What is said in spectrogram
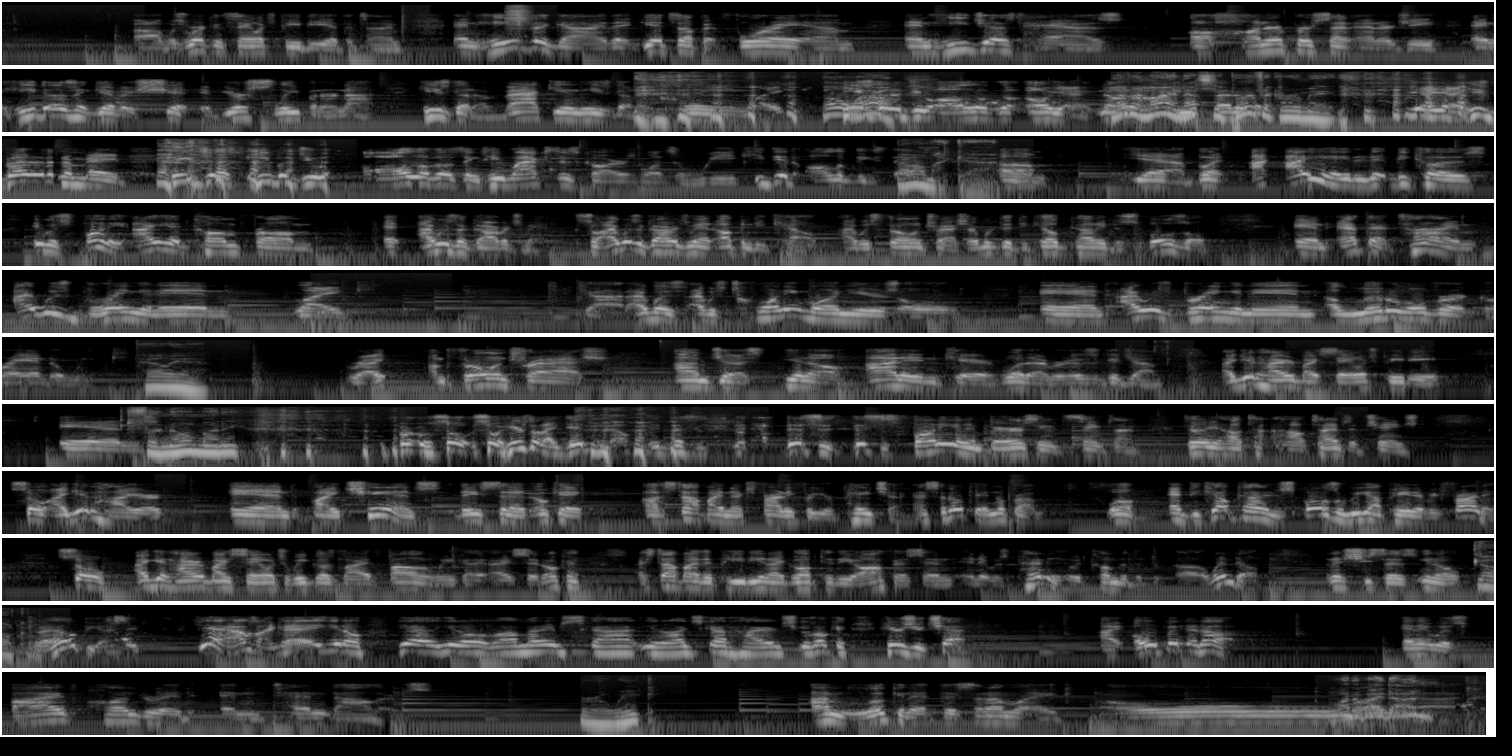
Uh, was working Sandwich PD at the time, and he's the guy that gets up at 4 a.m. and he just has a hundred percent energy, and he doesn't give a shit if you're sleeping or not. He's gonna vacuum. He's gonna clean. Like Oh, he's wow. gonna do all of the. Oh yeah, no, Never no, mind. That's the better than- perfect roommate. yeah, yeah, he's better than a maid. He just he would do all of those things. He waxed his cars once a week. He did all of these things. oh my god. Um, yeah, but I, I hated it because it was funny. I had come from, eh, I was a garbage man. So I was a garbage man up in DeKalb. I was throwing trash. I worked at DeKalb County Disposal. And at that time, I was bringing in like, God, I was, I was 21 years old and I was bringing in a little over a grand a week Hell yeah. right? I'm throwing trash. I'm just, you know, I didn't care. Whatever. It was a good job. I get hired by Sandwich PD, and For no money. for- so so here's what I didn't know. This is this is this is funny and embarrassing at the same time. Tell you how ti how times have changed. So I get hired, and by chance they said, okay, uh, stop by next Friday for your paycheck. I said, okay, no problem. Well, at DeKalb County Disposal, we got paid every Friday. So I get hired by Sandwich. A week goes by. The following week, I, I said, okay. I stop by the PD and I go up to the office, and, and it was Penny who had come to the uh, window. And then she says, you know, Oh, can. I help you? I said, yeah. I was like, hey, you know, yeah, you know, uh, my name's Scott. You know, I just got hired. And She goes, okay, here's your check. I opened it up, and it was five hundred and ten dollars. For a week. I'm looking at this and I'm like, oh, What have I done? God.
